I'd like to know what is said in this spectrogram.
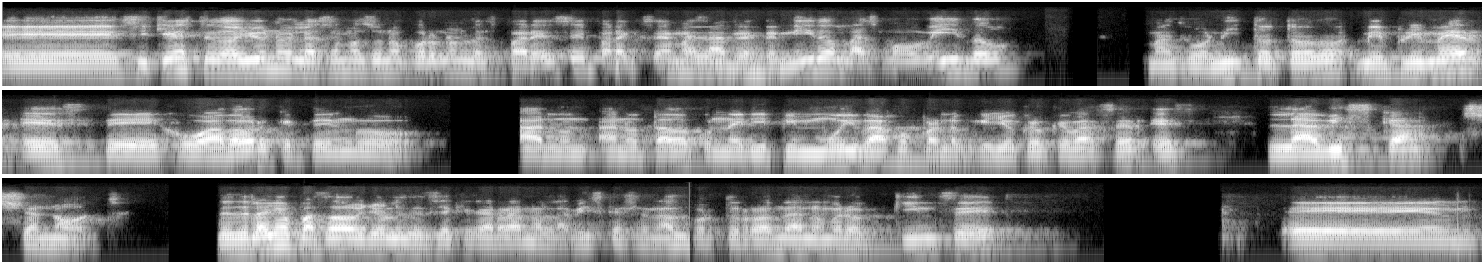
Eh, si quieres te doy uno y lo hacemos uno por uno, ¿les parece? Para que sea más entretenido, más movido, más bonito todo. Mi primer este, jugador que tengo anotado con un ADP muy bajo para lo que yo creo que va a ser es la Vizca Chenault. Desde el año pasado yo les decía que agarraran a la Vizca Chenault por tu ronda número 15. Eh,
